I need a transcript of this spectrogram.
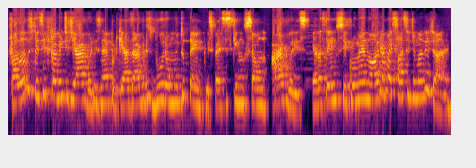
Falando especificamente de árvores, né? Porque as árvores duram muito tempo. Espécies que não são árvores, elas têm um ciclo menor e é mais fácil de manejar, né?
